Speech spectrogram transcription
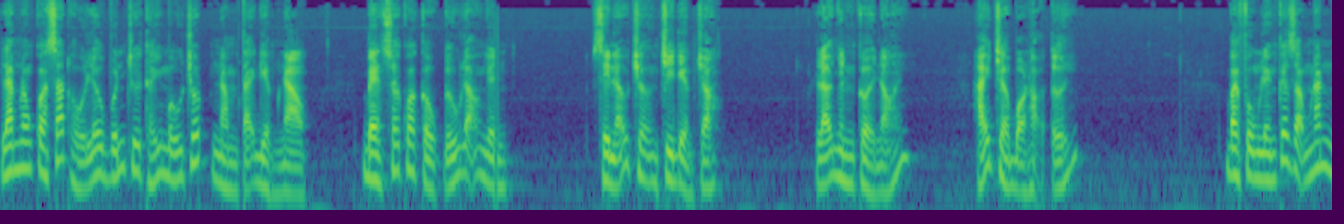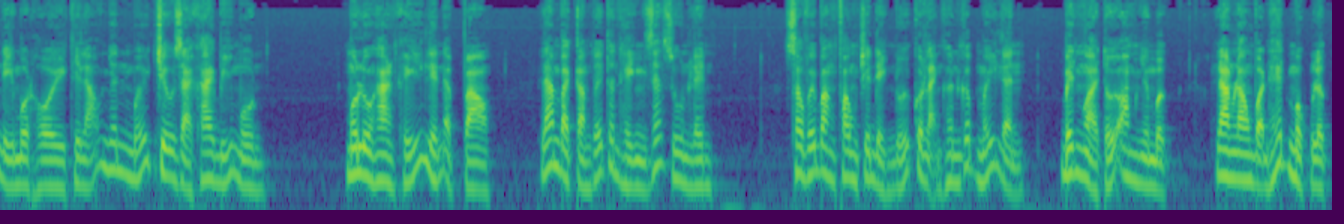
Lam Long quan sát hồi lâu vẫn chưa thấy mấu chốt nằm tại điểm nào, bèn xoay qua cầu cứu lão nhân. Xin lão trượng chỉ điểm cho. Lão nhân cười nói, hãy chờ bọn họ tới. Bạch Phụng liền cất giọng năn nỉ một hồi thì lão nhân mới chịu giải khai bí môn. Một luồng hàn khí liền ập vào, Lam Bạch cảm thấy thân hình rét run lên. So với băng phong trên đỉnh núi còn lạnh hơn gấp mấy lần, bên ngoài tối om như mực, làm lòng vận hết mục lực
